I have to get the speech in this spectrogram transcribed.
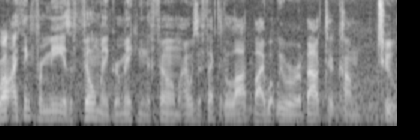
Well, I think for me as a filmmaker making the film, I was affected a lot by what we were about to come to.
